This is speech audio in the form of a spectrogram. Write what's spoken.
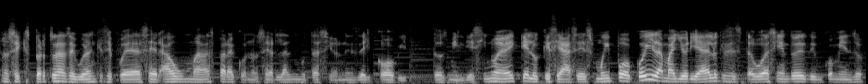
los expertos aseguran que se puede hacer aún más para conocer las mutaciones del COVID-2019, que lo que se hace es muy poco y la mayoría de lo que se estuvo haciendo desde un comienzo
